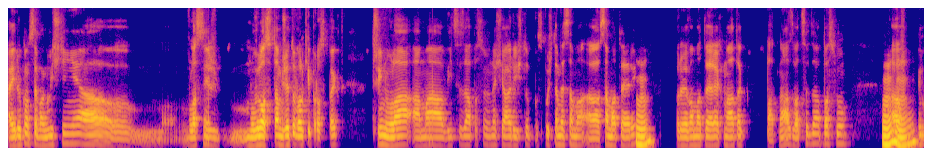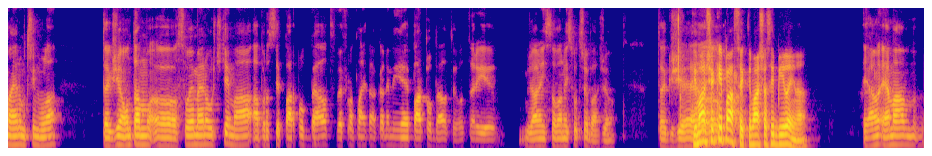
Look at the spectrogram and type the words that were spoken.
a i dokonce v angličtině a vlastně mluvilo se tam, že je to velký prospekt, 3-0 a má více zápasů než já, když to spočteme sama, s amatéry, mm. protože v amatérech má tak 15-20 zápasů mm. a v hmm. má jenom 3-0, takže on tam uh, svoje jméno určitě má a prostě Purple Belt ve Frontline Academy je Purple Belt, jo, tady žádný slova nejsou třeba, že jo. Takže... Ty máš jaký pásek? Ty máš asi bílej, ne? Já, já mám,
